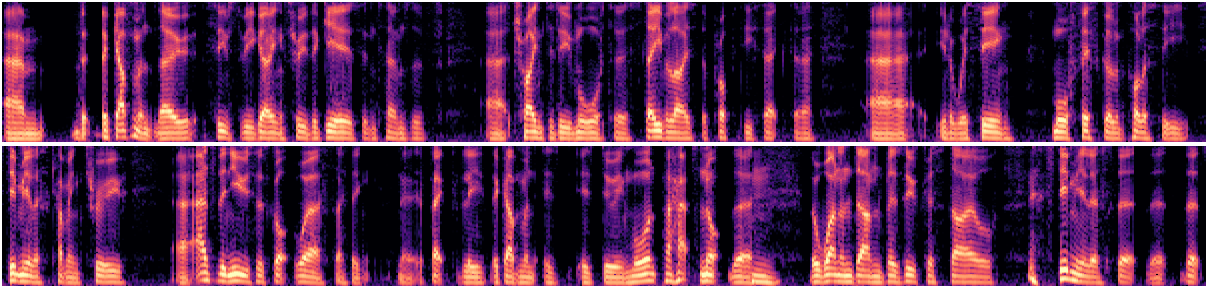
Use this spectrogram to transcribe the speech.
Um, the, the, government, though, seems to be going through the gears in terms of uh, trying to do more to stabilise the property sector. Uh, you know, we're seeing more fiscal and policy stimulus coming through. Uh, as the news has got worse, I think you know, effectively the government is is doing more, and perhaps not the mm. the one and done bazooka style stimulus that, that that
